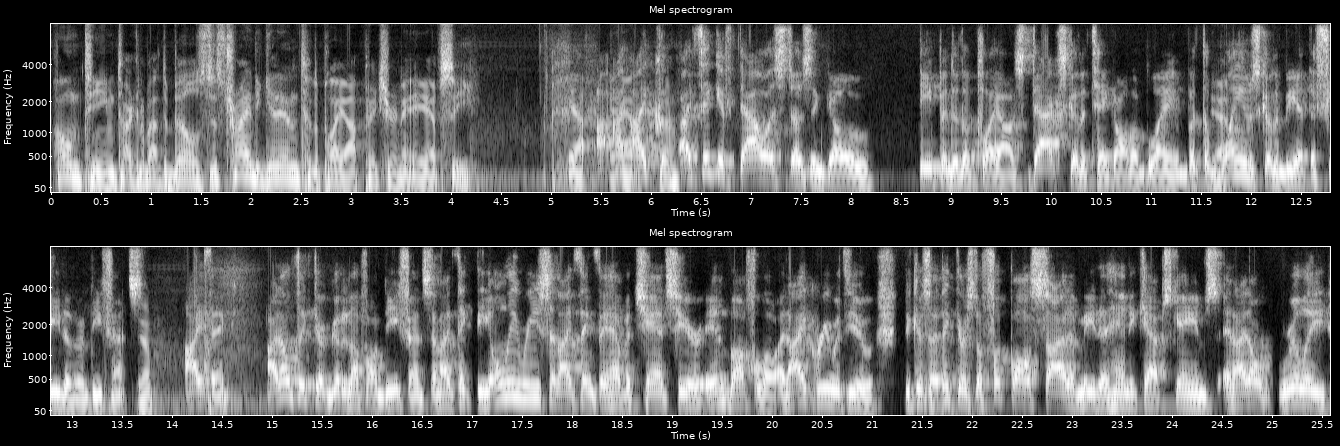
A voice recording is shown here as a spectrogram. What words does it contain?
home team talking about the Bills, just trying to get into the playoff picture in the AFC. Yeah, I, I, I could. I think if Dallas doesn't go deep into the playoffs, Dak's going to take all the blame, but the yeah. blame is going to be at the feet of their defense. Yep. I think. I don't think they're good enough on defense. And I think the only reason I think they have a chance here in Buffalo, and I agree with you, because I think there's the football side of me that handicaps games, and I don't really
